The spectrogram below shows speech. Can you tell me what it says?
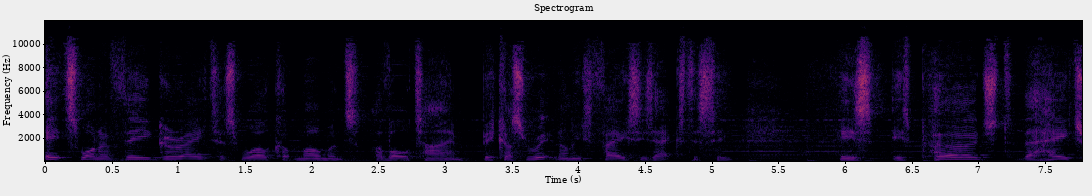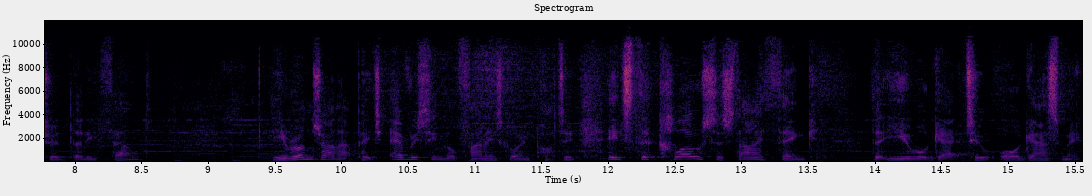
It's one of the greatest World Cup moments of all time because written on his face is ecstasy. He's, he's purged the hatred that he felt. He runs around that pitch, every single fan is going potty. It's the closest, I think, that you will get to orgasmic.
